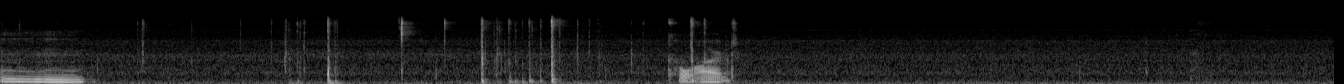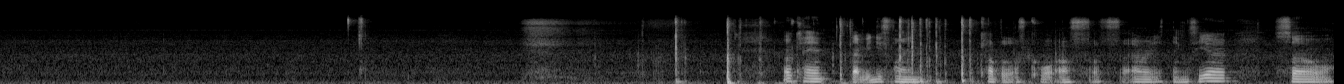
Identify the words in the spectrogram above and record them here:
Mm. Coord Okay, let me define a couple of core of, of area things here. So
